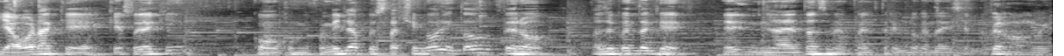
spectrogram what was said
Y ahora que, que estoy aquí con, con mi familia, pues está chingón y todo, pero haz de cuenta que eh, la neta se me fue el trip lo que andaba diciendo. Perdón, güey.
